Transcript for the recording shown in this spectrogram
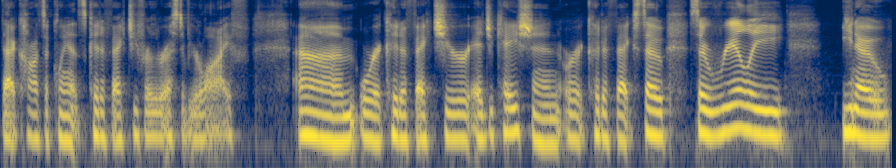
that consequence could affect you for the rest of your life. Um, or it could affect your education or it could affect so so really, you know,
